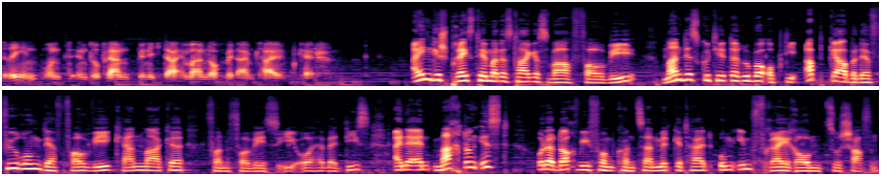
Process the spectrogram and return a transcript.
drehen und insofern bin ich da immer noch mit einem Teil Cash. Ein Gesprächsthema des Tages war VW. Man diskutiert darüber, ob die Abgabe der Führung der VW-Kernmarke von VW-CEO Herbert Dies eine Entmachtung ist oder doch wie vom Konzern mitgeteilt, um ihm Freiraum zu schaffen.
